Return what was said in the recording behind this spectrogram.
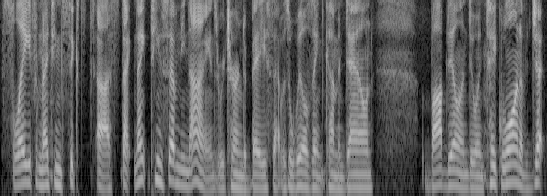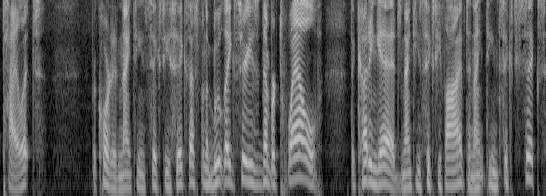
Slade from 1960, uh, 1979's Return to Base. That was a Wheels Ain't Coming Down. Bob Dylan doing Take One of Jet Pilot, recorded in 1966. That's from the bootleg series number 12, The Cutting Edge, 1965 to 1966.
